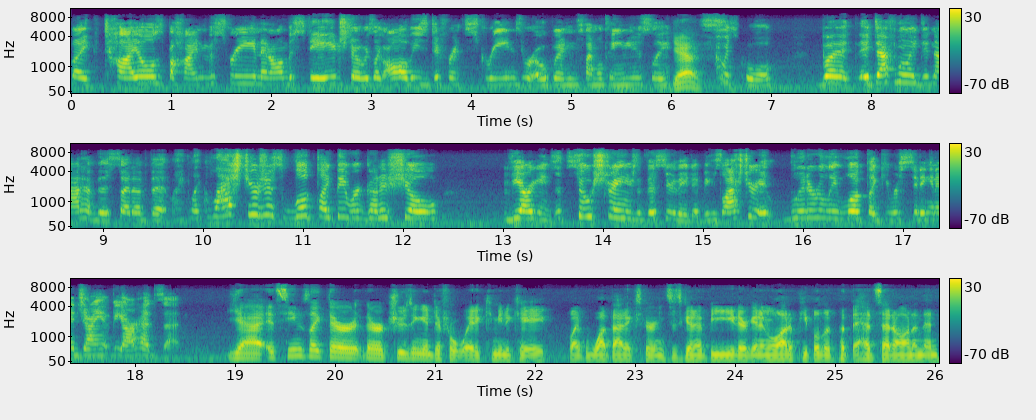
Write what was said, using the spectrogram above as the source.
like tiles behind the screen and on the stage, so it was like all these different screens were open simultaneously. That yes, was cool. But it definitely did not have this setup that like like last year just looked like they were gonna show VR games. It's so strange that this year they did because last year it literally looked like you were sitting in a giant VR headset. Yeah. It seems like they're they're choosing a different way to communicate like what that experience is going to be. They're getting a lot of people to put the headset on and then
